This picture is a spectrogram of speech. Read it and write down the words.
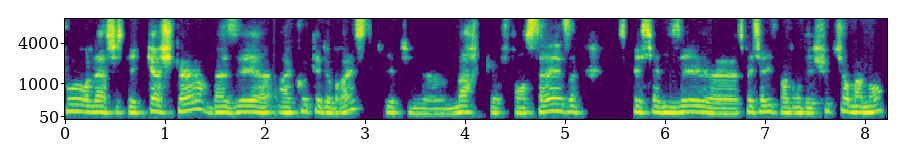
pour la société Cache-Cœur, basée à, côté de Brest, qui est une marque française spécialisée, spécialiste pardon, des futures mamans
